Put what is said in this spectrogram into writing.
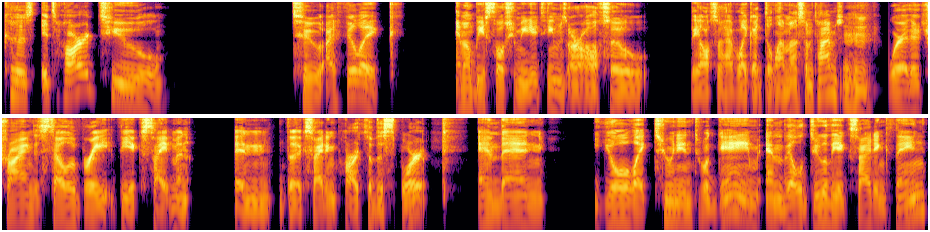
because it's hard to to I feel like MLB social media teams are also they also have like a dilemma sometimes Mhm. where they're trying to celebrate the excitement and the exciting parts of the sport and then you'll like tune into a game and they'll do the exciting thing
